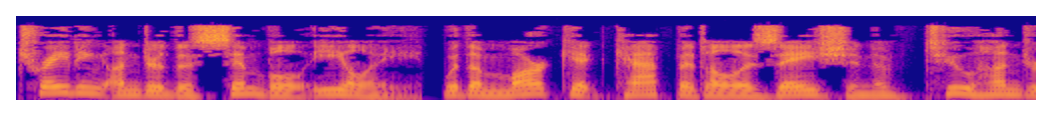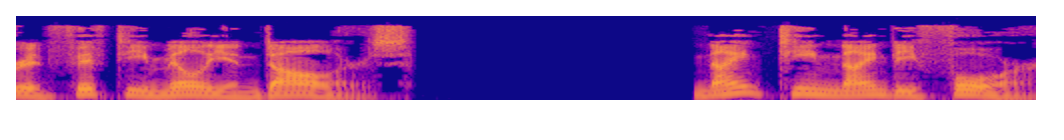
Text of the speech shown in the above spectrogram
trading under the symbol ELI, with a market capitalization of $250 million. 1994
